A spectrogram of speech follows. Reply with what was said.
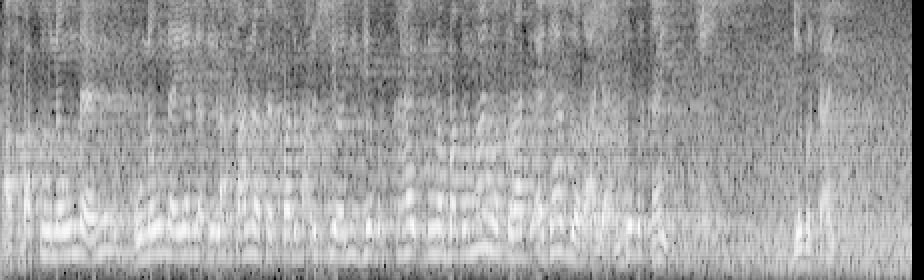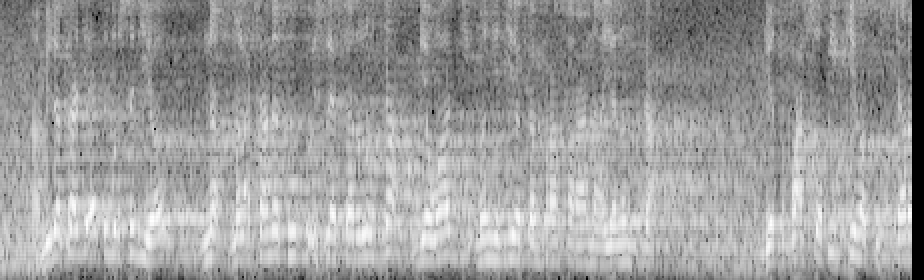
Ha, sebab tu undang-undang undang-undang yang nak dilaksanakan kepada manusia ni dia berkait dengan bagaimana kerajaan jaga rakyat. Dia berkait. Dia berkait. Ha, bila kerajaan itu bersedia nak melaksanakan hukum Islam secara lengkap dia wajib menyediakan prasarana yang lengkap. Dia terpaksa fikir waktu secara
